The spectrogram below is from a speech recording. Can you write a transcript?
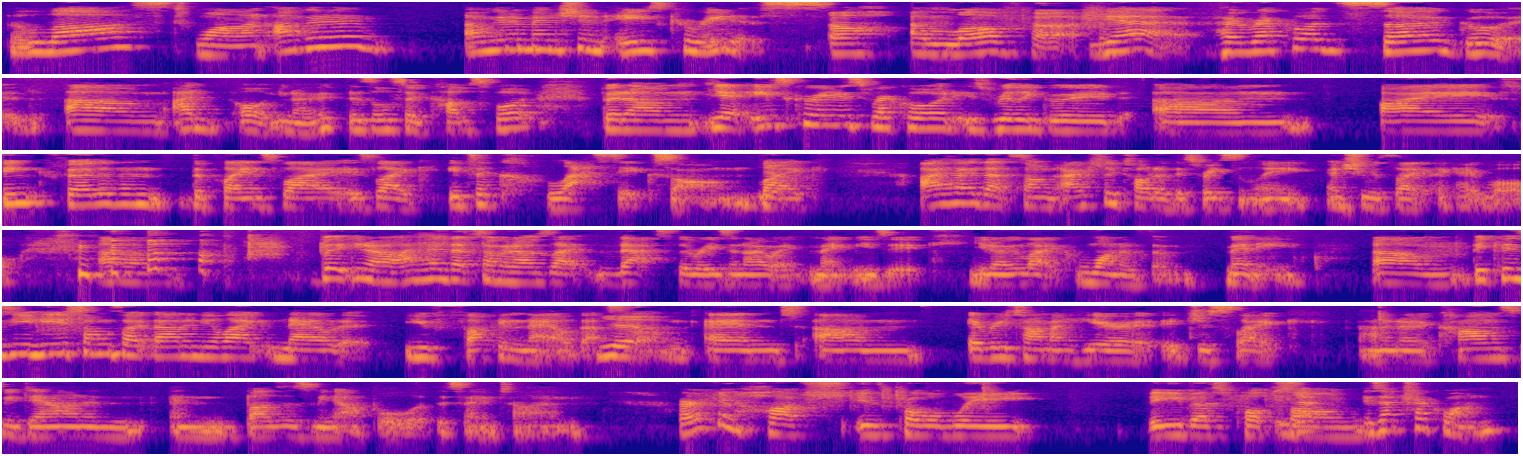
the last one I'm gonna I'm gonna mention Eves Karydas. oh, I love her. Yeah, her record's so good. Um, and oh, you know, there's also Cub Sport, but um, yeah, Eves Karydas record is really good. Um, I think further than the planes fly is like it's a classic song. Like I heard that song. I actually told her this recently, and she was like, "Okay, well." Um, but you know, I heard that song and I was like, "That's the reason I make music." You know, like one of them, many. Um, because you hear songs like that and you're like, nailed it. You fucking nailed that Yeah. song. And um, every time I hear it, it just like, I don't know, it calms me down and, and buzzes me up all at the same time. I reckon Hush is probably the best pop Is, song. that, is that track one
